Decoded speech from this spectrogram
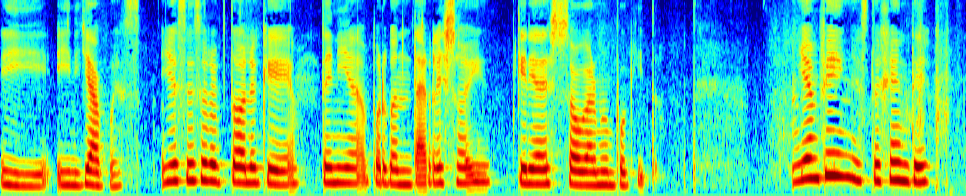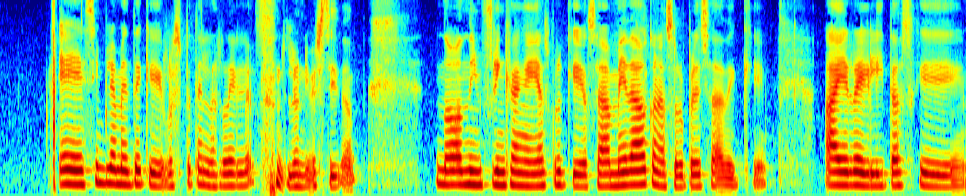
Y, y ya pues, y eso es todo lo que tenía por contarles hoy. Quería desahogarme un poquito. Y en fin, este gente, eh, simplemente que respeten las reglas de la universidad. No, no infrinjan ellas porque, o sea, me he dado con la sorpresa de que hay reglitas que,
